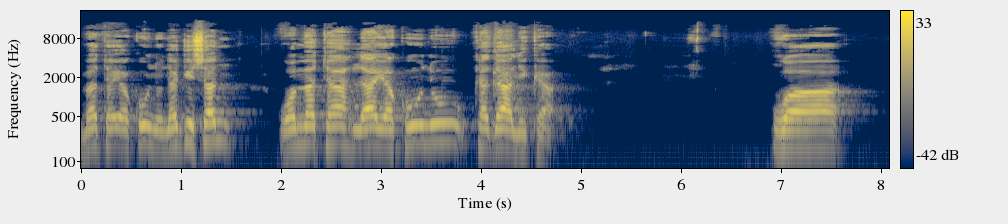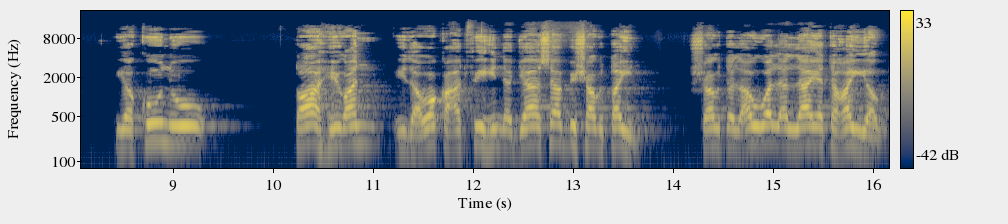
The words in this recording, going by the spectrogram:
متى يكون نجسا ومتى لا يكون كذلك؟ ويكون طاهرا إذا وقعت فيه نجاسه بشرطين. الشرط الأول أن لا يتغير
